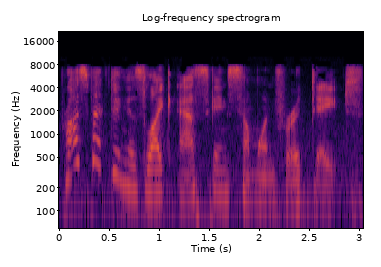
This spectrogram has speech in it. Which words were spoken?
prospecting is like asking someone for a date.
